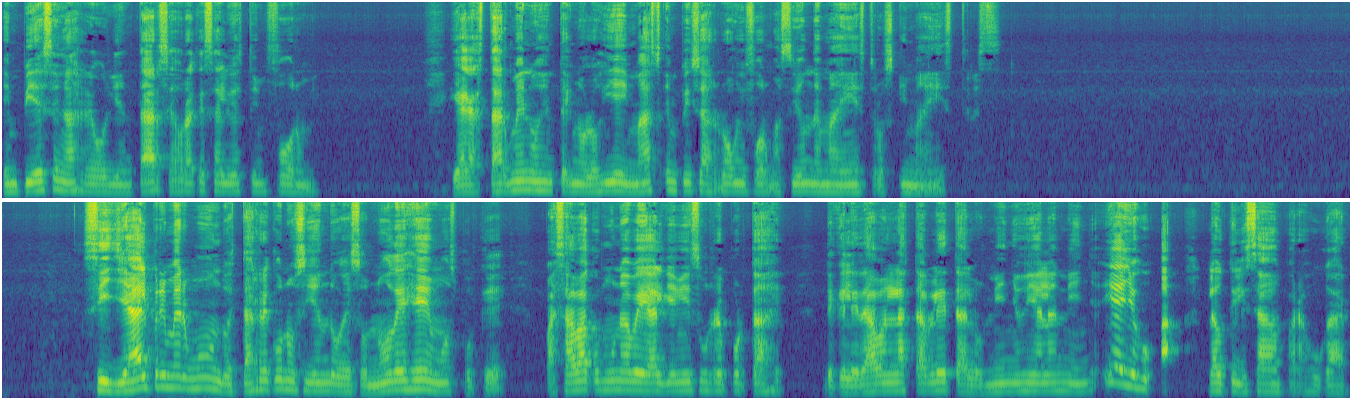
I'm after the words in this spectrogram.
empiecen a reorientarse ahora que salió este informe y a gastar menos en tecnología y más en pizarrón y formación de maestros y maestras. Si ya el primer mundo está reconociendo eso, no dejemos, porque pasaba como una vez alguien hizo un reportaje de que le daban las tabletas a los niños y a las niñas y ellos ah, la utilizaban para jugar,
